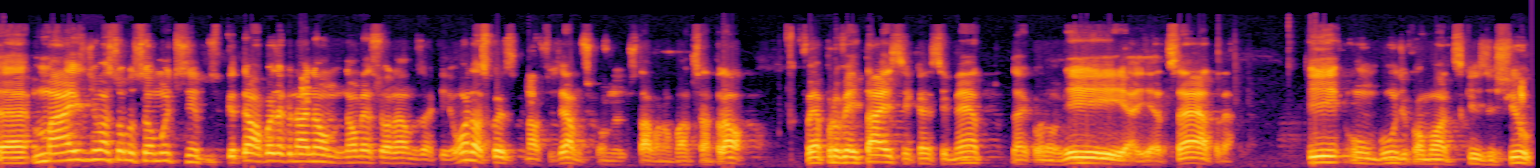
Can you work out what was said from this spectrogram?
é, mas de uma solução muito simples. Porque tem uma coisa que nós não, não mencionamos aqui. Uma das coisas que nós fizemos, quando estava no Banco Central, foi aproveitar esse crescimento da economia e etc., e um boom de commodities que existiu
